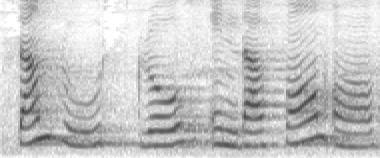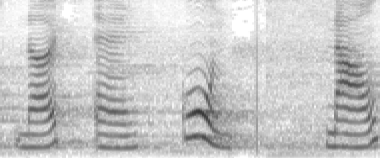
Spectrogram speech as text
Some fruits grow in the form of nuts and cones. Now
